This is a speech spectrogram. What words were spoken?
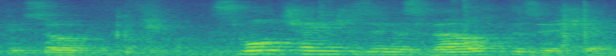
Okay, so small changes in this valve position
